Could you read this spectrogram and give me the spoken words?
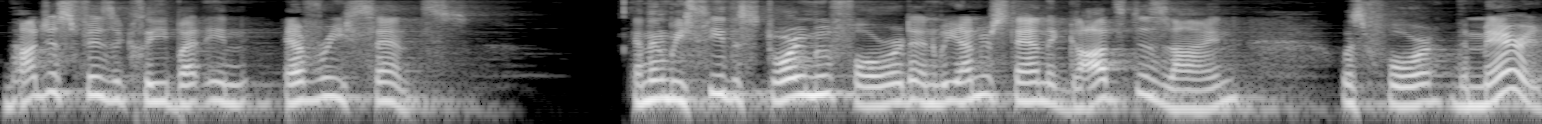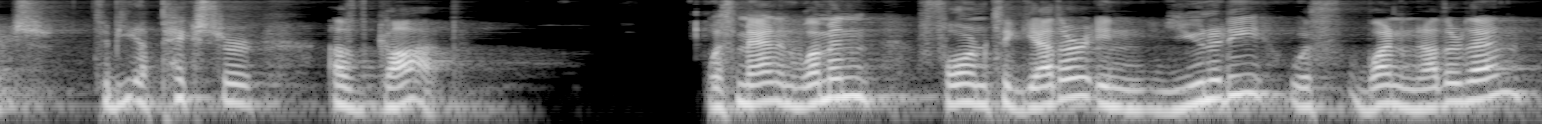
not just physically, but in every sense. And then we see the story move forward, and we understand that God's design was for the marriage to be a picture of God. With man and woman formed together in unity with one another, then,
